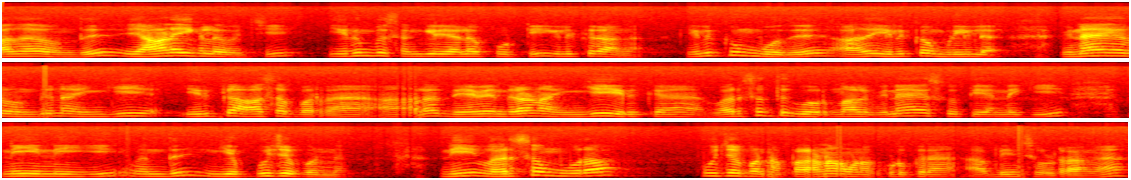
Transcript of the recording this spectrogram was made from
அதை வந்து யானைகளை வச்சு இரும்பு சங்கிலியால் பூட்டி இழுக்கிறாங்க. இழுக்கும்போது அதை இழுக்க முடியல. விநாயகர் வந்து நான் இங்கேயே இருக்க ஆசைப்பட்றேன். அதனால் தேவேந்திரா நான் இங்கேயே இருக்கேன். வருஷத்துக்கு ஒரு நாள் விநாயகர் சதுர்த்தி அன்னைக்கு நீ இன்னைக்கு வந்து இங்கே பூஜை பண்ணு. நீ வருஷம் பூரா பூஜை பண்ண பலனா உனக்கு கொடுக்குறேன் அப்படின்னு சொல்கிறாங்க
